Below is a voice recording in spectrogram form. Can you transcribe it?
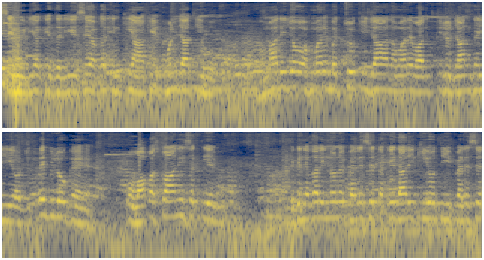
मीडिया के ज़रिए से अगर इनकी आँखें खुल जाती हो, हमारी जो, हमारे बच्चों की जान, हमारे वालिद की जो जान गई है और जितने भी लोग गए हैं, वो वापस तो आ नहीं सकती है। लेकिन अगर इन्होंने पहले से तकेदारी की होती, पहले से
